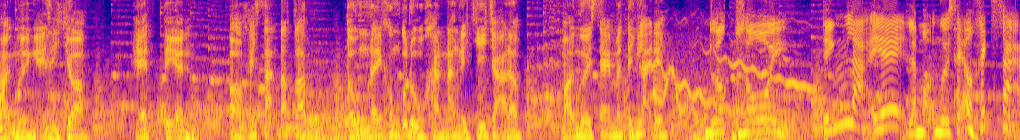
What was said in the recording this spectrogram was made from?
Mọi người nghe gì chưa? Hết tiền. Ở khách sạn đắt lắm. Tùng đây không có đủ khả năng để chi trả đâu. Mọi người xem là tính lại đi. Được rồi. Tính lại ấy là mọi người sẽ ở khách sạn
